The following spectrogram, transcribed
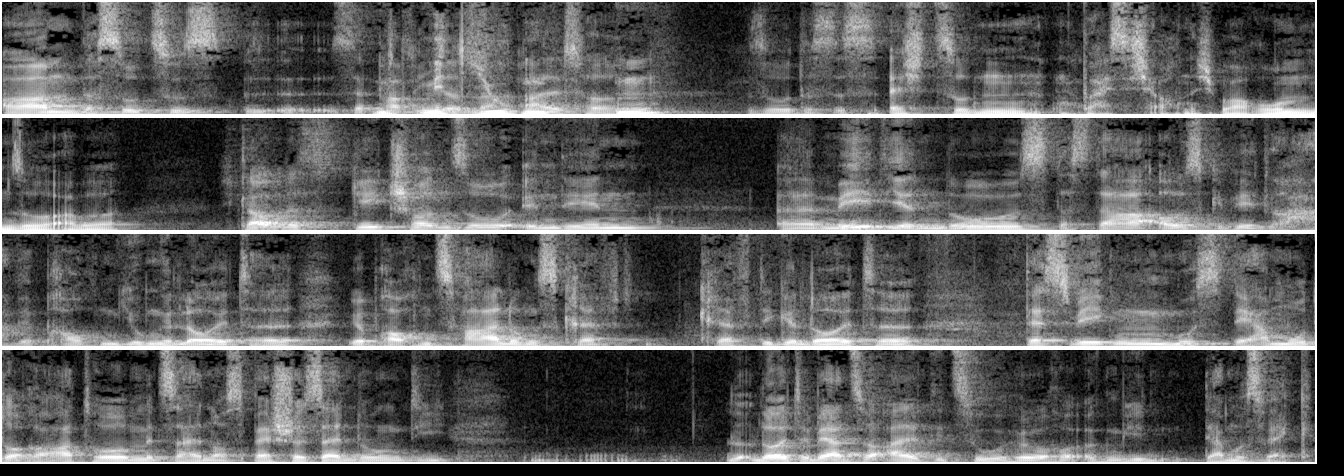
ähm, das so zu äh, separieren Mit- mit Jugend, Alter. hm? So, das ist echt so ein, weiß ich auch nicht warum, so, aber ich glaube, das geht schon so in den äh, Medien los, dass da ausgewählt wird, ah, wir brauchen junge Leute, wir brauchen zahlungskräftige Leute. Deswegen muss der Moderator mit seiner Special-Sendung die Leute werden zu alt, die Zuhörer, irgendwie, der muss weg.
